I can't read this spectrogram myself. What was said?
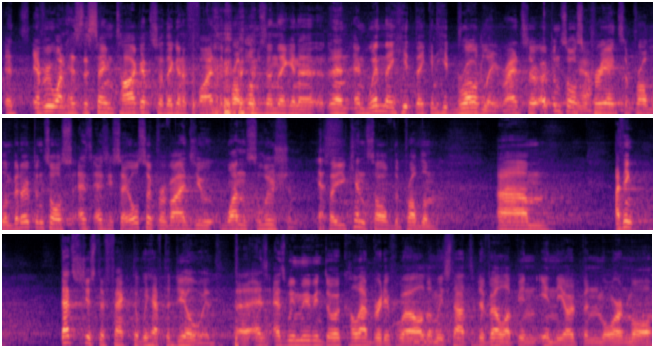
It's, everyone has the same target, so they're going to find the problems and they're going to, and, and, when they hit, they can hit broadly, right? So open source yeah. creates a problem, but open source, as, as, you say, also provides you one solution. Yes. So you can solve the problem. Um, I think that's just a fact that we have to deal with uh, as, as we move into a collaborative world and we start to develop in, in the open more and more.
